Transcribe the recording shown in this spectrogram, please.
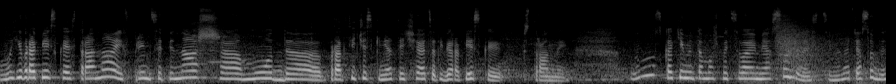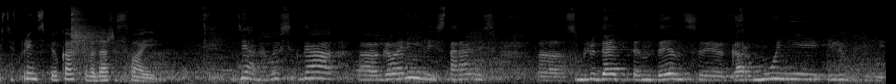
мы европейская страна, и, в принципе, наша мода практически не отличается от европейской страны. Ну, с какими-то, может быть, своими особенностями, но эти особенности, в принципе, у каждого даже свои. Диана, вы всегда э, говорили и старались э, соблюдать тенденции гармонии и любви.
